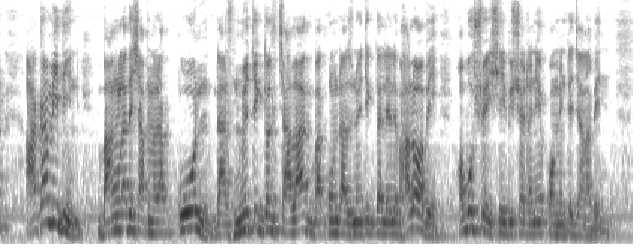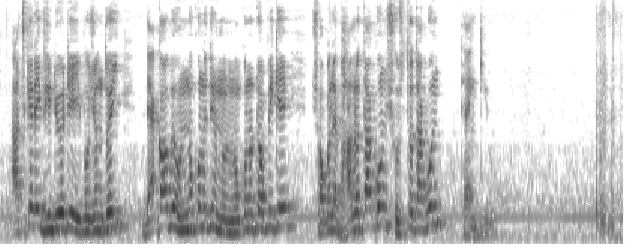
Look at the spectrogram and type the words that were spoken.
আগামী দিন বাংলাদেশ আপনারা কোন রাজনৈতিক দল চালাক বা কোন রাজনৈতিক দল এলে ভালো হবে, অবশ্যই সেই বিষয়টা নিয়ে কমেন্টে জানাবেন। আজকের এই ভিডিওটি এই পর্যন্তই। দেখা হবে অন্য কোনো দিন, অন্য কোনো টপিকে সকলে ভালো থাকুন, সুস্থ থাকুন। Thank you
